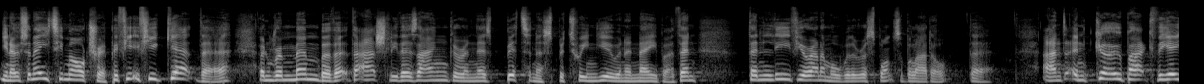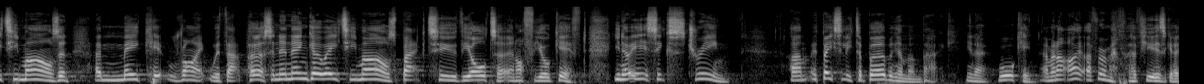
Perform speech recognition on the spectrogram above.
you know, it's an 80 mile trip. If you, if you get there and remember that, that actually there's anger and there's bitterness between you and a neighbor, then, then leave your animal with a responsible adult there and, and go back the 80 miles and, and make it right with that person, and then go 80 miles back to the altar and offer your gift. You know, it's extreme. Um, it's basically to Birmingham and back, you know, walking. I mean, I, I remember a few years ago,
